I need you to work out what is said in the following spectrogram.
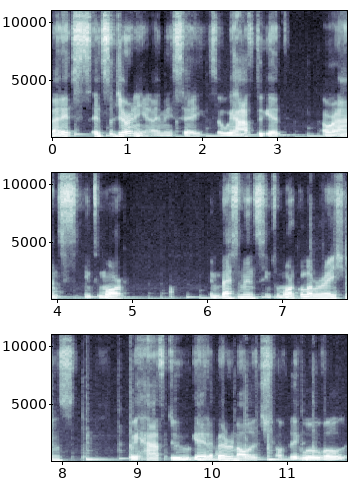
But it's it's a journey, I may say. So we have to get our hands into more investments, into more collaborations, we have to get a better knowledge of the global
